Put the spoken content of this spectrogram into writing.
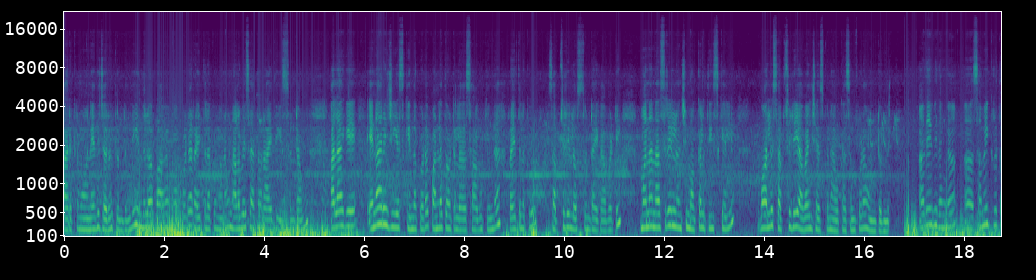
కార్యక్రమం అనేది జరుగుతుంటుంది. ఇందులో భాగంగా కూడా రైతులకు మనం నలభై శాతం రాయితీ ఇస్తుంటాము. అలాగే ఎన్ఆర్ఈజిఎస్ కింద కూడా పండ్ల తోటల సాగు కింద రైతులకు సబ్సిడీలు వస్తుంటాయి కాబట్టి మన నర్సరీల నుంచి మొక్కలు తీసుకెళ్ళి వాళ్ళు సబ్సిడీ అవైల్ చేసుకునే అవకాశం కూడా ఉంటుంది. అదేవిధంగా సమీకృత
